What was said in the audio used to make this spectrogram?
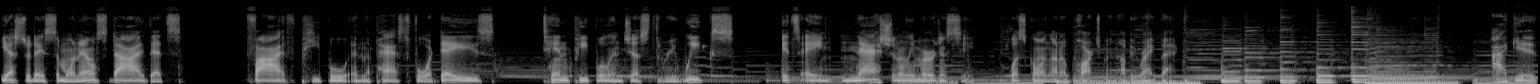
Yesterday, someone else died that's five people in the past four days, 10 people in just three weeks. It's a national emergency. What's going on at Parchman? I'll be right back. I get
